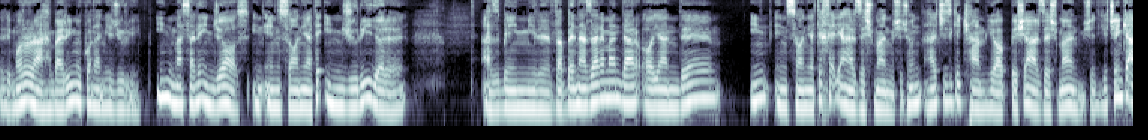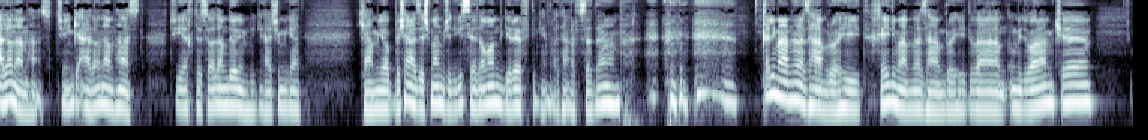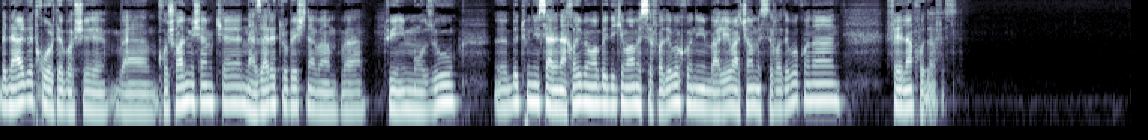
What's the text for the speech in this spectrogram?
ما رو رهبری می‌کنن یه جوری. این مسئله اینجاست. این انسانیت اینجوری داره از بین میره و به نظر من در آینده این انسانیت خیلی ارزشمند میشه. چون هر چیزی که کمیاب بشه ارزشمند میشه دیگه. چه اینکه الان هم هست. چه اینکه الان هم هست. توی اقتصاد هم داریم دیگه. هرچی میگن کمیاب بشه ارزشمند میشه دیگه. صدام هم گرفت دیگه. حرف زدم. خیلی ممنون از همراهید خیلی ممنون از همراهید و امیدوارم که به دردت خورده باشه و خوشحال میشم که نظرت رو بشنوم و توی این موضوع بتونی سرنخهایی به ما بدی که ما هم استفاده بکنیم بقیه بچه هم استفاده بکنن. فعلا خداحافظ.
